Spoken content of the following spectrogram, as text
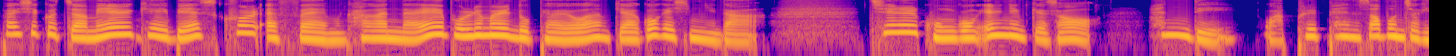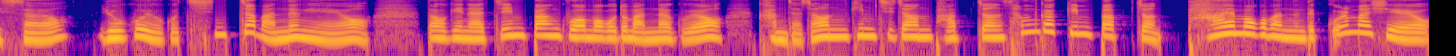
(89.1) KBS 쿨 FM 강한나의 볼륨을 높여요 함께하고 계십니다. 7001님께서 한디 와플펜 써본 적 있어요? 요거 요거 진짜 만능이에요. 떡이나 찐빵 구워 먹어도 맛나고요. 감자전, 김치전, 밥전, 삼각김밥전 다 해 먹어봤는데 꿀맛이에요.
